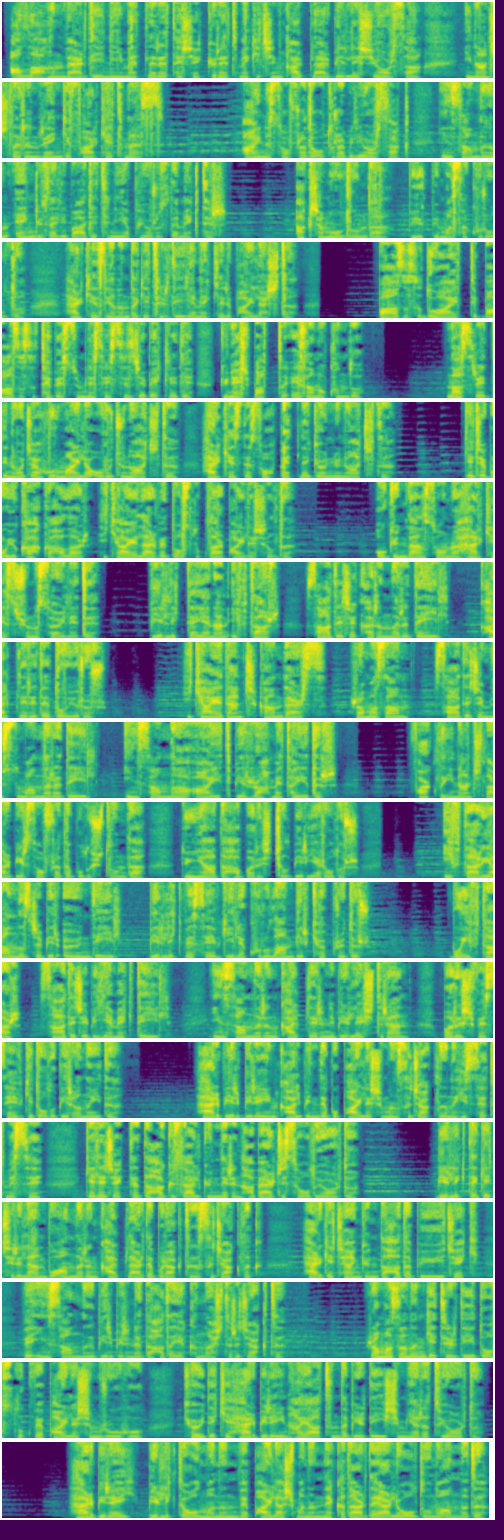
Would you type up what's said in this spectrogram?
Allah'ın verdiği nimetlere teşekkür etmek için kalpler birleşiyorsa, inançların rengi fark etmez. Aynı sofrada oturabiliyorsak, insanlığın en güzel ibadetini yapıyoruz demektir. Akşam olduğunda büyük bir masa kuruldu. Herkes yanında getirdiği yemekleri paylaştı. Bazısı dua etti, bazısı tebessümle sessizce bekledi. Güneş battı, ezan okundu. Nasreddin Hoca hurmayla orucunu açtı, herkes de sohbetle gönlünü açtı. Gece boyu kahkahalar, hikayeler ve dostluklar paylaşıldı. O günden sonra herkes şunu söyledi. Birlikte yenen iftar sadece karınları değil, kalpleri de doyurur. Hikayeden çıkan ders, Ramazan sadece Müslümanlara değil, insanlığa ait bir rahmet ayıdır. Farklı inançlar bir sofrada buluştuğunda dünya daha barışçıl bir yer olur. İftar yalnızca bir öğün değil, birlik ve sevgiyle kurulan bir köprüdür. Bu iftar sadece bir yemek değil, insanların kalplerini birleştiren, barış ve sevgi dolu bir anıydı. Her bir bireyin kalbinde bu paylaşımın sıcaklığını hissetmesi, gelecekte daha güzel günlerin habercisi oluyordu. Birlikte geçirilen bu anların kalplerde bıraktığı sıcaklık, her geçen gün daha da büyüyecek ve insanlığı birbirine daha da yakınlaştıracaktı. Ramazan'ın getirdiği dostluk ve paylaşım ruhu, köydeki her bireyin hayatında bir değişim yaratıyordu. Her birey, birlikte olmanın ve paylaşmanın ne kadar değerli olduğunu anladı.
